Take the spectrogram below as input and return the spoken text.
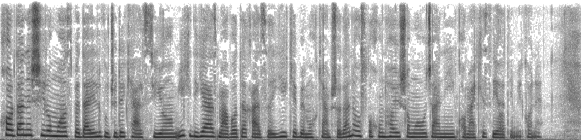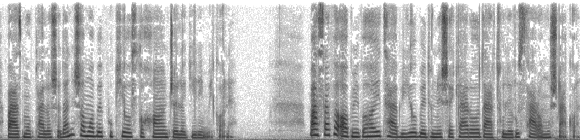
خوردن شیر و ماست به دلیل وجود کلسیوم یکی دیگه از مواد غذایی که به محکم شدن استخوان‌های شما و جنین کمک زیادی می‌کنه و از مبتلا شدن شما به پوکی استخوان جلوگیری می‌کنه. مصرف آب میوه های طبیعی و بدون شکر رو در طول روز فراموش نکن.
